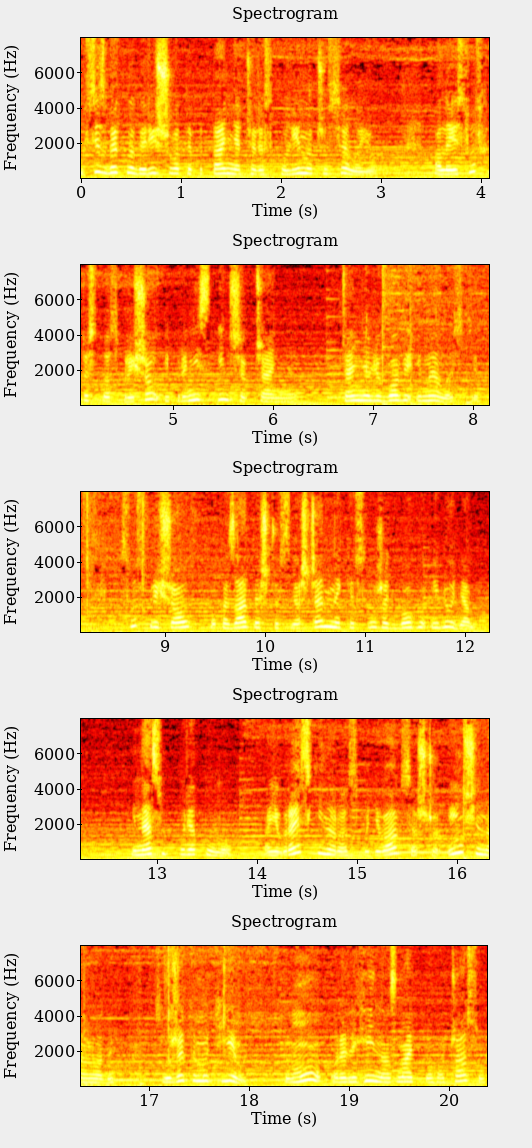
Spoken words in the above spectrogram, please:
Усі звикли вирішувати питання через коліно чи силою. Але Ісус Христос прийшов і приніс інше вчення вчення любові і милості. Ісус прийшов показати, що священники служать Богу і людям і несуть порятунок, а єврейський народ сподівався, що інші народи служитимуть їм. Тому релігійна знать того часу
